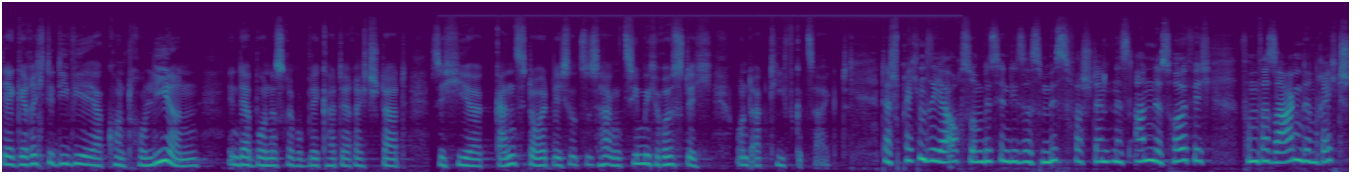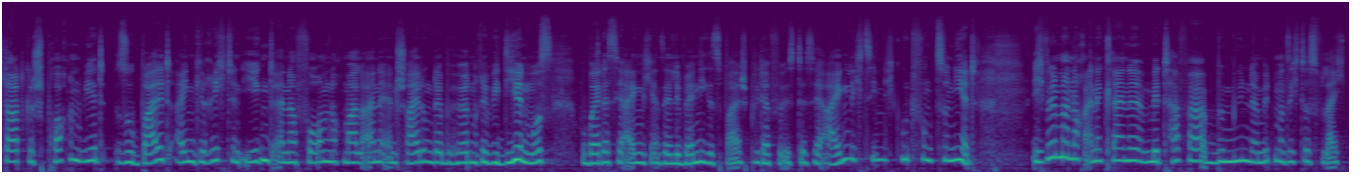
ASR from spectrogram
der Gerichte, die wir ja kontrollieren in der Bundesrepublik, hat der Rechtsstaat sich hier ganz deutlich sozusagen ziemlich rüstig und aktiv gezeigt. Da sprechen Sie ja auch so ein bisschen dieses Missverständnis an, dass häufig vom versagenden Rechtsstaat gesprochen wird, sobald ein Gericht in irgendeiner Form nochmal eine Entscheidung der Behörden revidieren muss, wobei das ja eigentlich ein sehr lebendiges Beispiel Beispiel dafür ist, dass er eigentlich ziemlich gut funktioniert. Ich will mal noch eine kleine Metapher bemühen, damit man sich das vielleicht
